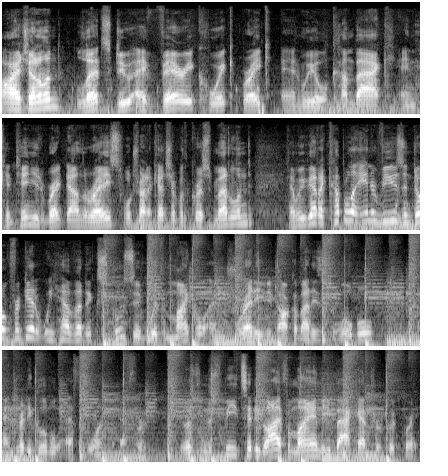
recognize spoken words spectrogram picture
All right, gentlemen, let's do a very quick break, and we will come back and continue to break down the race. We'll try to catch up with Chris Medland, and we've got a couple of interviews. And don't forget, we have an exclusive with Michael Andretti to talk about his global Andretti Global F1 effort. You're listening to Speed City live from Miami. Back after a quick break.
